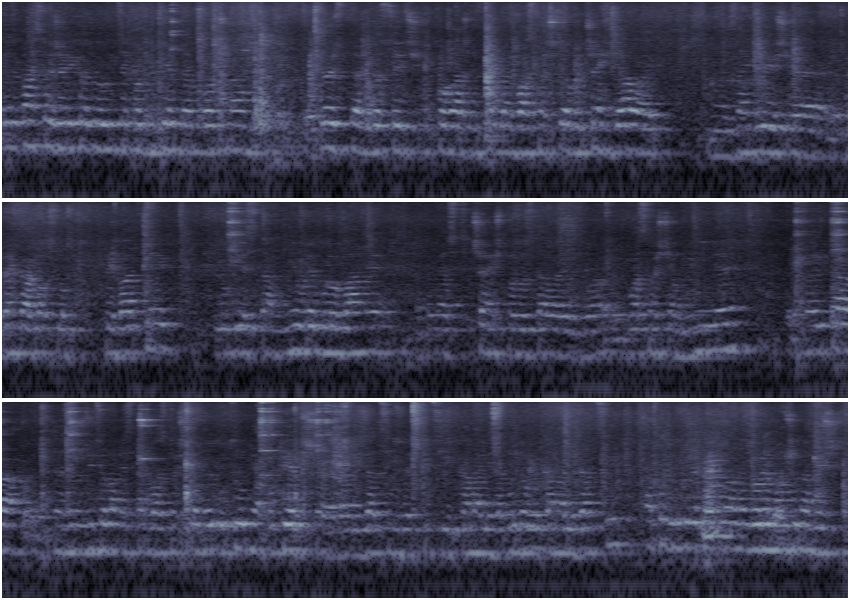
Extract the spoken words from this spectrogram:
Drodzy Państwo, jeżeli chodzi o ulicę Podwizjętą Boczną, to jest tutaj dosyć poważny problem własnościowy. Część działek znajduje się w rękach osób prywatnych lub jest tam nieuregulowany, natomiast część pozostała jest wła- własnością gminy. No i ta, ten zróżnicowany stan własnościowy utrudnia po pierwsze realizację inwestycji kanali, zabudowy kanalizacji, a po drugie ewentualnego remontu nawierzchni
